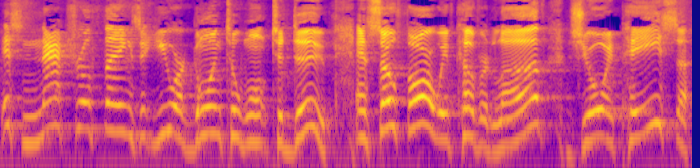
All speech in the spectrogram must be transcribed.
it's natural things that you are going to want to do. And so far we've covered love, joy, peace. Uh,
